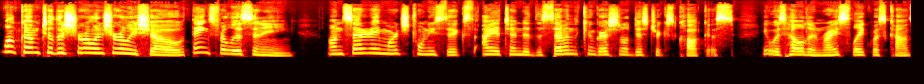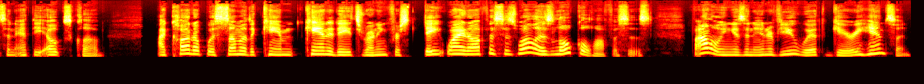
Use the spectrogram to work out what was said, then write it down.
Welcome to the Shirl and Shirley Show. Thanks for listening. On Saturday, March 26th, I attended the 7th Congressional District's caucus. It was held in Rice Lake, Wisconsin at the Elks Club. I caught up with some of the cam- candidates running for statewide office as well as local offices. Following is an interview with Gary Hanson.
